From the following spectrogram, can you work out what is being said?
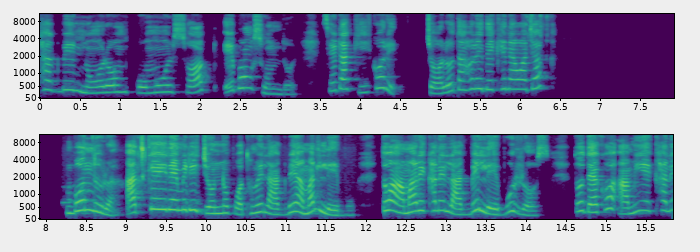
থাকবে নরম, কোমল, সফট এবং সুন্দর। সেটা কি করে? চলো তাহলে দেখে নেওয়া যাক। বন্ধুরা, আজকে এই রেমেডির জন্য প্রথমে লাগবে আমার লেবু। তো আমার এখানে লাগবে লেবুর রস। তো দেখো, আমি এখানে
